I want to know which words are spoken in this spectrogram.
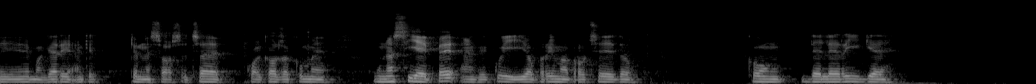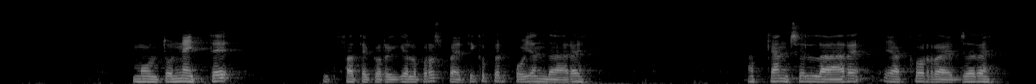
e magari anche che ne so se c'è qualcosa come una siepe anche qui io prima procedo con delle righe molto nette fatte con righello prospettico per poi andare a cancellare e a correggere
